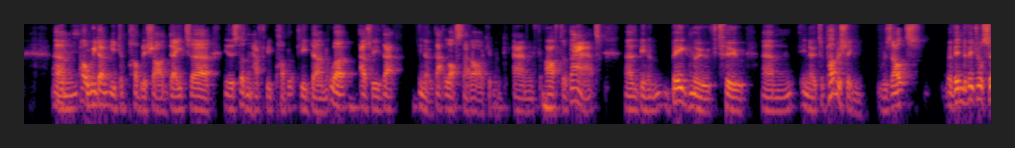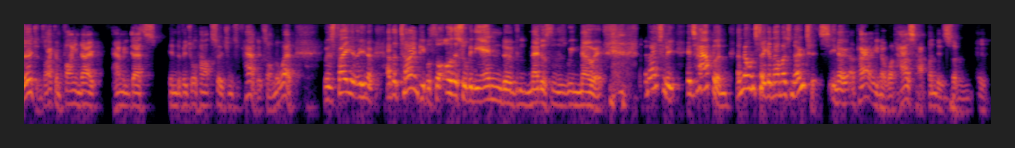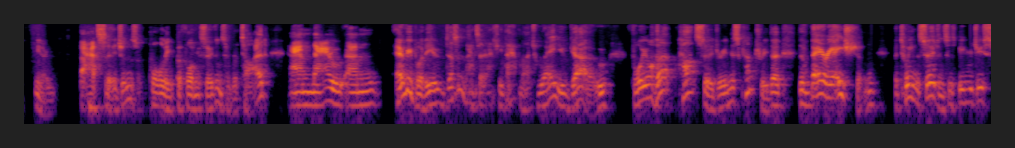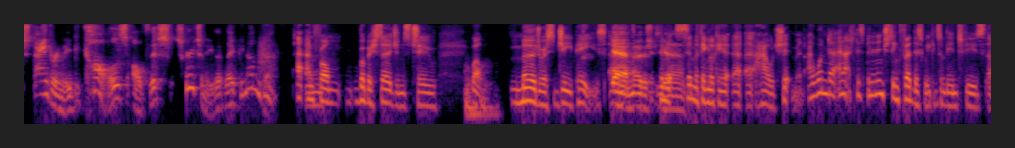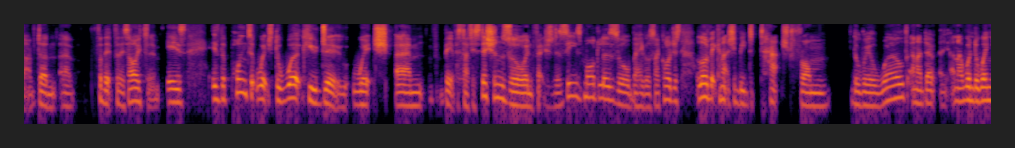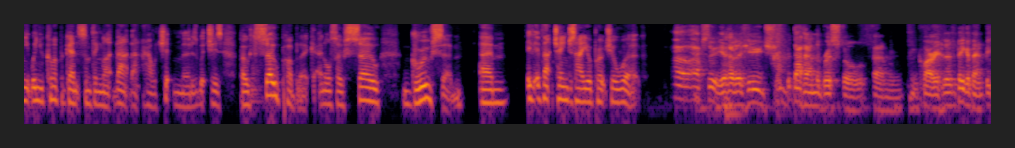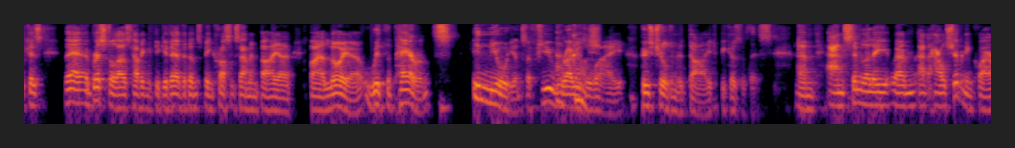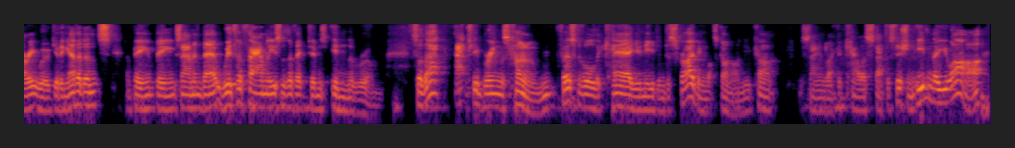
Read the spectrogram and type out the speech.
um, oh, we don't need to publish our data. You know, this doesn't have to be publicly done. Well, actually, that you know that lost that argument. And after that, uh, there's been a big move to um, you know to publishing results of individual surgeons. I can find out how many deaths individual heart surgeons have had. It's on the web. It was you know, at the time people thought, oh, this will be the end of medicine as we know it. but actually, it's happened, and no one's taken that much notice. You know, apparently, you know, what has happened is some, you know, bad surgeons, poorly performing surgeons have retired, and now um, everybody, it doesn't matter actually that much where you go for your heart, heart surgery in this country. The, the variation between the surgeons has been reduced staggeringly because of this scrutiny that they've been under. And um, from rubbish surgeons to, well, murderous GPs. Yeah, um, murderous. Similar, yeah. similar thing looking at, at, at, Harold Shipman. I wonder, and actually, there's been an interesting thread this week in some of the interviews that I've done uh, for the, for this item is is the point at which the work you do, which um, be it for statisticians or infectious disease modelers or behavioral psychologists, a lot of it can actually be detached from the real world. And I don't, and I wonder when you when you come up against something like that, that Harold Shipman murders, which is both so public and also so gruesome, um, if, if that changes how you approach your work. Oh, absolutely! It had a huge that and the Bristol um, inquiry had a big event because there at Bristol, I was having to give evidence, being cross-examined by a by a lawyer with the parents in the audience, a few oh, rows gosh. away, whose children had died because of this. Um, and similarly, um, at the Harold Shipman inquiry, we were giving evidence, being being examined there with the families of the victims in the room. So that actually brings home, first of all, the care you need in describing what's gone on. You can't sound like a callous statistician, even though you are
